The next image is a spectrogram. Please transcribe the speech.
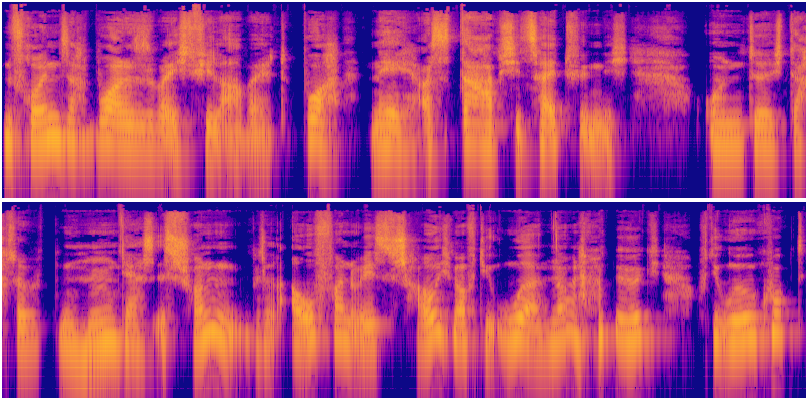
eine Freundin sagt, boah, das ist aber echt viel Arbeit. Boah, nee, also da habe ich die Zeit für nicht. Und äh, ich dachte, mh, ja, es ist schon ein bisschen Aufwand, aber jetzt schaue ich mal auf die Uhr. Ne? Und habe mir wirklich auf die Uhr geguckt.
